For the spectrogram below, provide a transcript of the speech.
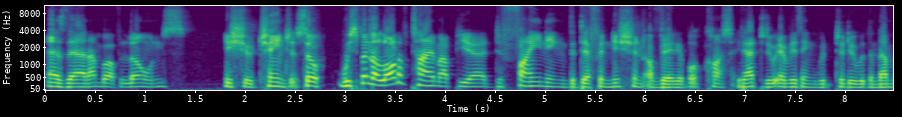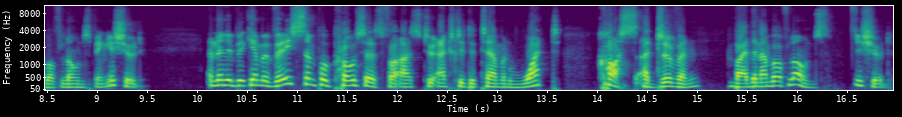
as the number of loans issued changes. So we spent a lot of time up here defining the definition of variable cost. It had to do everything with, to do with the number of loans being issued. And then it became a very simple process for us to actually determine what costs are driven by the number of loans issued.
